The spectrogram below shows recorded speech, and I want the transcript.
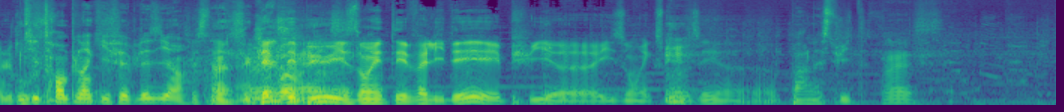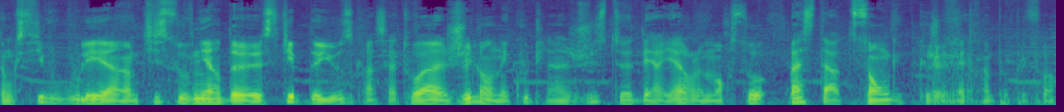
Le petit tremplin qui fait plaisir. C'est ça. Dès le début, Ouais. ils ont été validés et puis euh, ils ont explosé euh, par la suite. Donc si vous voulez un petit souvenir de Skip the Use, grâce à toi, Jules, on écoute là juste derrière le morceau Bastard Song que je vais mettre un peu plus fort.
